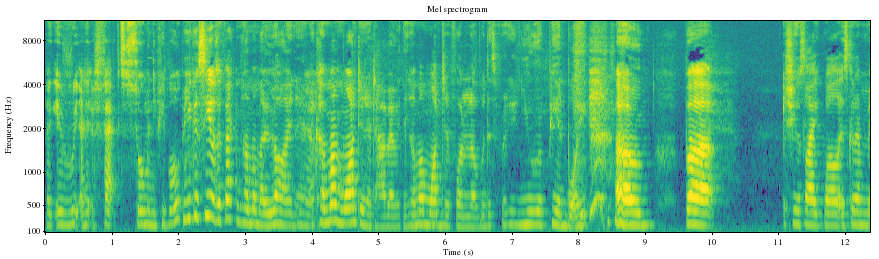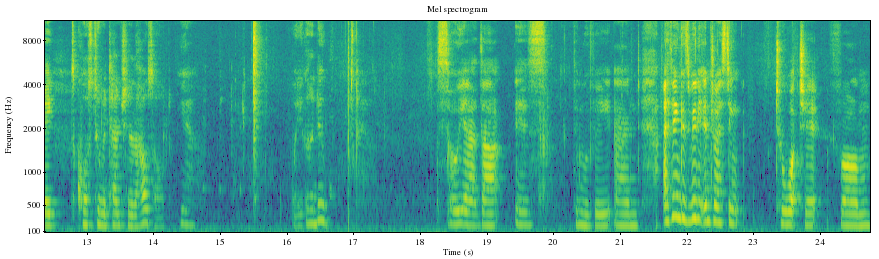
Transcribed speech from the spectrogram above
Like it re- and it affects so many people. But you can see it was affecting her mom a lot in it. Yeah. Like her mom wanted her to have everything. Her mom wanted to fall in love with this freaking European boy. um, but she was like, "Well, it's gonna make cause too much tension in the household. Yeah. What are you gonna do?" So yeah, that is the movie, and I think it's really interesting to watch it from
